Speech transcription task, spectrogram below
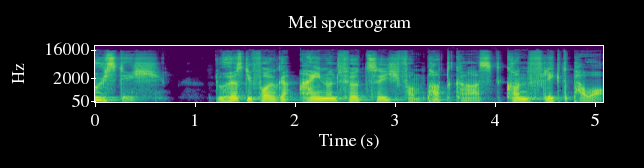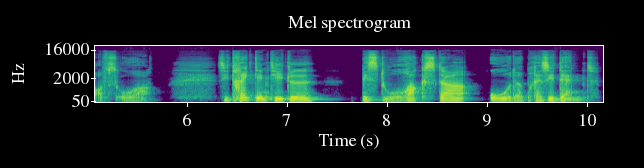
Grüß dich. Du hörst die Folge 41 vom Podcast Konflikt Power aufs Ohr. Sie trägt den Titel Bist du Rockstar oder Präsident?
